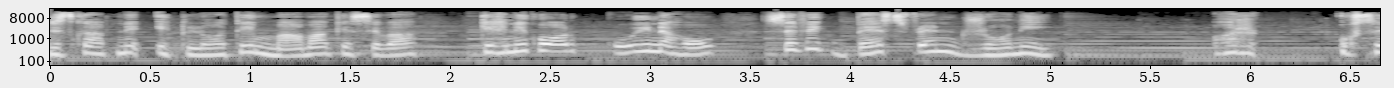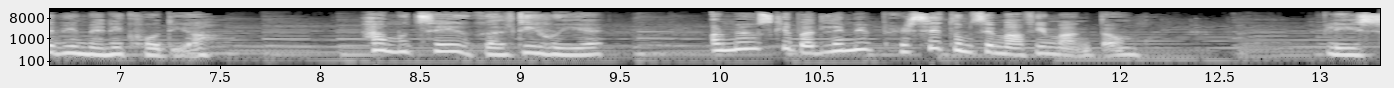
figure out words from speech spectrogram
जिसका अपने इकलौते मामा के सिवा कहने को और कोई ना हो, सिर्फ़ एक बेस्ट फ्रेंड रोनी, और उसे भी मैंने खो दिया। हाँ मुझसे गलती हुई है। और मैं उसके बदले में फिर से तुमसे माफ़ी माँगता हूँ। Please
